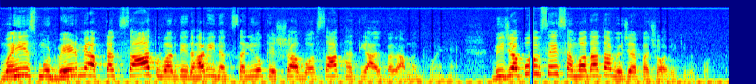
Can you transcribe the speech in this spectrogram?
वहीं इस मुठभेड़ में अब तक सात वर्दीधारी नक्सलियों के शव और सात हथियार बरामद हुए हैं। बीजापुर से संवाददाता विजय पचौरी की रिपोर्ट।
